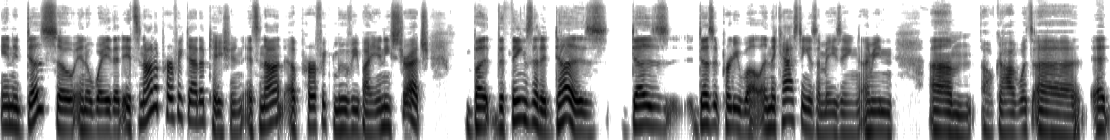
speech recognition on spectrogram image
And it does so in a way that it's not a perfect adaptation. It's not a perfect movie by any stretch, but the things that it does does does it pretty well. And the casting is amazing. I mean, um, oh god, what's uh Ed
